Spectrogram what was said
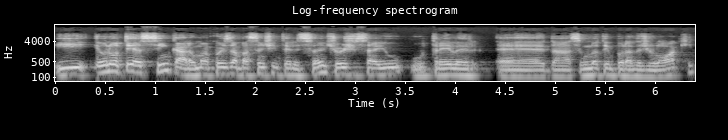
E eu notei assim, cara, uma coisa bastante interessante. Hoje saiu o trailer é, da segunda temporada de Loki.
